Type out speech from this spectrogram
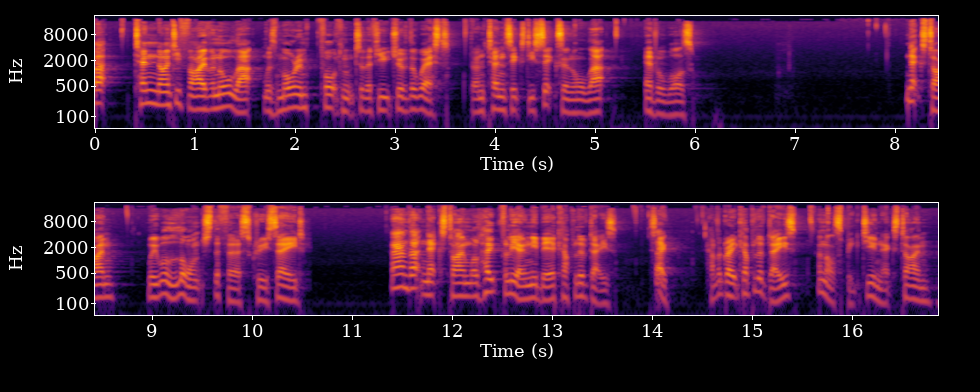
But 1095 and all that was more important to the future of the West than 1066 and all that ever was. Next time, we will launch the First Crusade. And that next time will hopefully only be a couple of days. So, have a great couple of days, and I'll speak to you next time.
